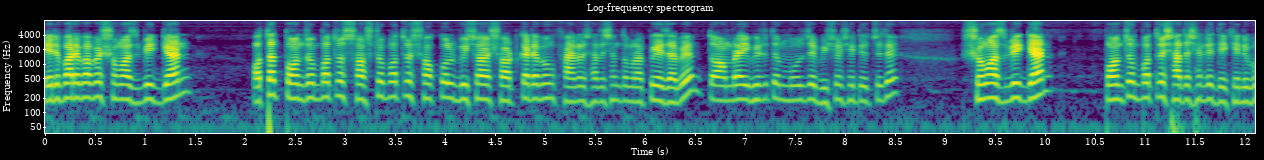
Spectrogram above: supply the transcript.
এরপরে পাবে সমাজবিজ্ঞান, অর্থাৎ পঞ্চম পত্র, ষষ্ঠ পত্র, সকল বিষয় শর্টকাট এবং ফাইনাল সাজেশন তোমরা পেয়ে যাবে। তো আমরা এই ভিডিওতে মূল যে বিষয় সেটি হচ্ছে যে সমাজবিজ্ঞান, পঞ্চম পত্রের সাজেশনটি দেখে নিব।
